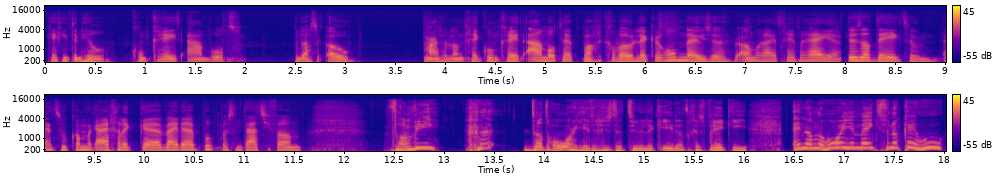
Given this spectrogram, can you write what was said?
kreeg niet een heel concreet aanbod. Toen dacht ik, oh, maar zolang ik geen concreet aanbod heb, mag ik gewoon lekker rondneuzen bij andere uitgeverijen. Dus dat deed ik toen. En toen kwam ik eigenlijk eh, bij de boekpresentatie van Van wie? Dat hoor je dus natuurlijk in dat gesprekje. En dan hoor je een beetje van, oké, hoe,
